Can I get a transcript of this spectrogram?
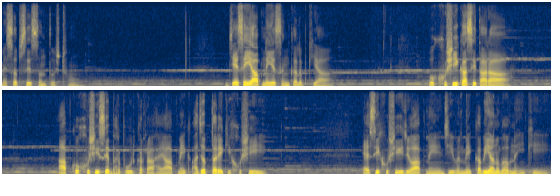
मैं सबसे संतुष्ट हूँ। जैसे ही आपने ये संकल्प किया, वो खुशी का सितारा आपको खुशी से भरपूर कर रहा है। आप में एक अजब तरह की खुशी, ऐसी खुशी जो आपने जीवन में कभी अनुभव नहीं की।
